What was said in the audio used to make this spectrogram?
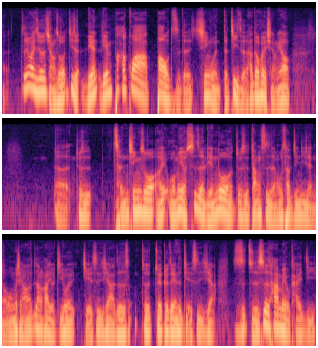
呃，这句话意思就是讲说，记者连连八卦报纸的新闻的记者，他都会想要，呃，就是澄清说，哎，我们有试着联络，就是当事人或是他的经纪人呢，我们想要让他有机会解释一下，这是这这对这件事解释一下，只是只是他没有开机，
